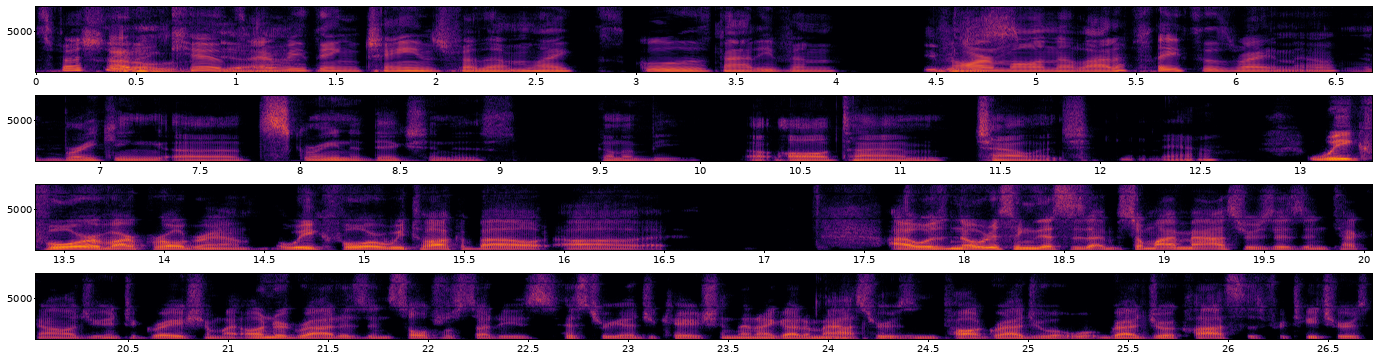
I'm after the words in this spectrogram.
Especially the kids. yeah. Everything changed for them. Like school is not even, even normal in a lot of places right now. breaking uh, screen addiction is going to be an all-time challenge. Yeah. week four of our program week four we talk about uh, i was noticing this is so my master's is in technology integration. My undergrad is in social studies history education. Then i got a master's and taught graduate graduate classes for teachers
